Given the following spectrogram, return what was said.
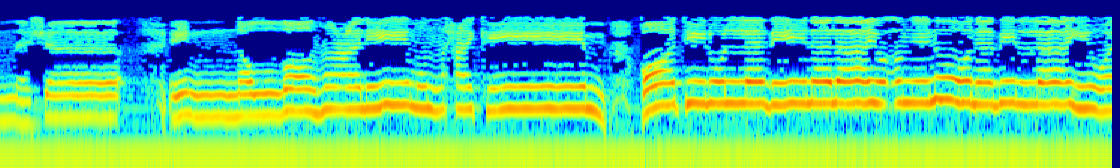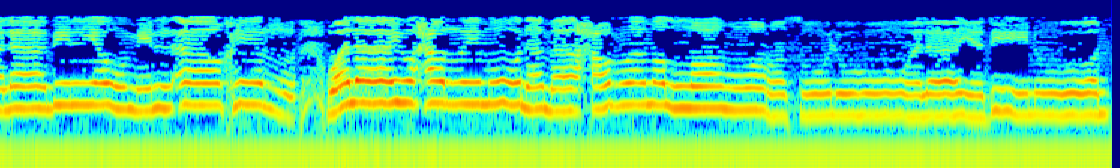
نشاء. إن الله عليم حكيم. قاتل الذين لا يؤمنون بالله ولا باليوم الآخر ولا يحرمون ما حرم الله ورسوله ولا يدينون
